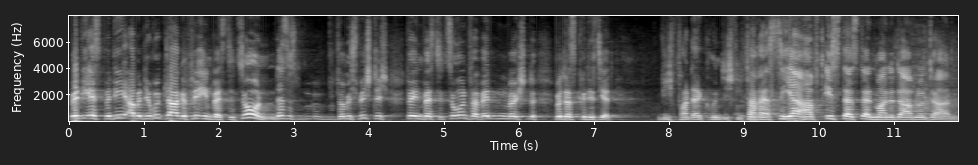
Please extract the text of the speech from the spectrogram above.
Wenn die SPD aber die Rücklage für Investitionen, das ist für mich wichtig, für Investitionen verwenden möchte, wird das kritisiert. Wie vordergründig, wie pharisäerhaft ist das denn, meine Damen und Herren?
